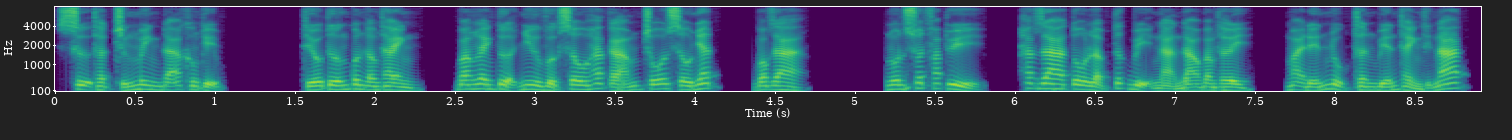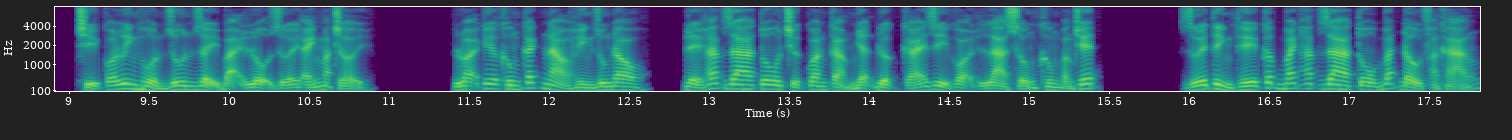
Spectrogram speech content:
Sự thật chứng minh đã không kịp. Thiếu tướng quân âm thanh, băng lanh tựa như vực sâu hắc cám chỗ sâu nhất, bóc ra. Nôn xuất phát tùy hát gia tô lập tức bị ngàn đao băng thây, mãi đến nhục thân biến thành thịt nát, chỉ có linh hồn run dậy bại lộ dưới ánh mặt trời. Loại kia không cách nào hình dung đau, để hát gia tô trực quan cảm nhận được cái gì gọi là sống không bằng chết. Dưới tình thế cấp bách hát gia tô bắt đầu phản kháng,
